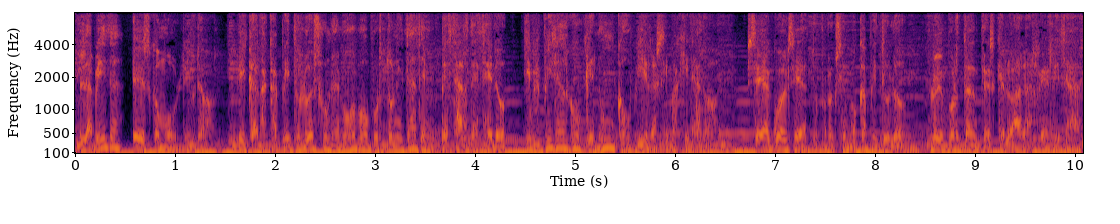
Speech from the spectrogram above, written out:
La vida es como un libro y cada capítulo es una nueva oportunidad de empezar de cero y vivir algo que nunca hubieras imaginado. Sea cual sea tu próximo capítulo, lo importante es que lo hagas realidad.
